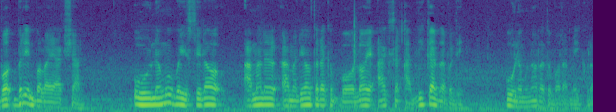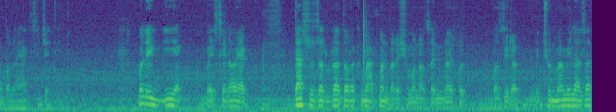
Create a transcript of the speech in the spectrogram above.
با برین بالای اکشن او نمو به اصطلاح عمل عملیات را که بالای عکس قبلی کرده بودی او نمونه را دوباره می‌کنه بالای عکس جدید. ولی یک به اصطلاح یک درس ضرورت داره که من حتما برای شما نازنین های خود بازی را چون من میلازه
